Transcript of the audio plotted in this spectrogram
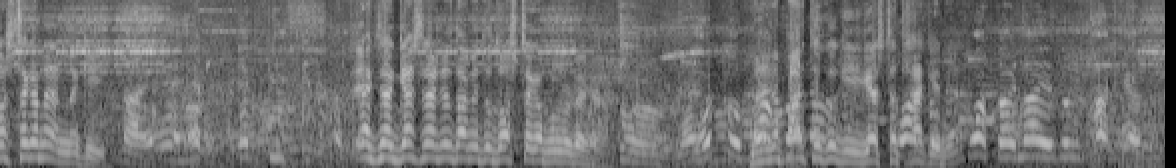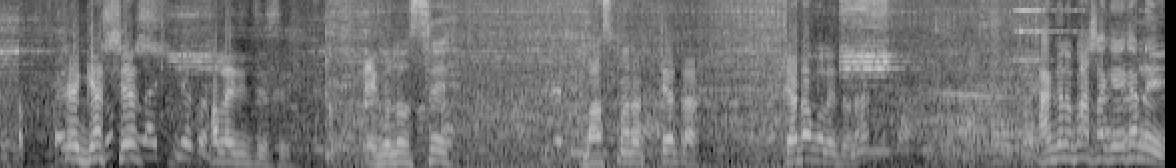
দশ টাকা নেন নাকি? একটা গ্যাস লাইটের দামই তো দশ টাকা, পনেরো টাকা। মানে পার্থক্য কি? গ্যাসটা থাকে না? গ্যাস শেষ, ফালাই দিতেছে। এগুলো হচ্ছে মাছ মারার টেটা। টেটা বলে তো না? আগের বাসা কি এখানেই?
